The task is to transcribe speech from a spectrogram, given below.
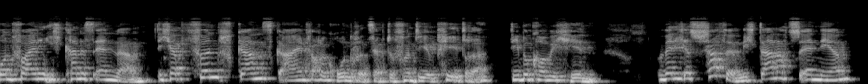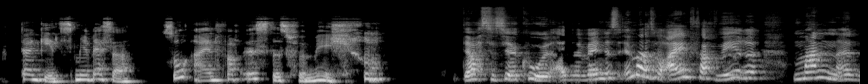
Und vor allen Dingen, ich kann es ändern. Ich habe fünf ganz einfache Grundrezepte von dir, Petra. Die bekomme ich hin. Und wenn ich es schaffe, mich danach zu ernähren, dann geht es mir besser. So einfach ist es für mich. Das ist ja cool. Also wenn es immer so einfach wäre, Mann, äh,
